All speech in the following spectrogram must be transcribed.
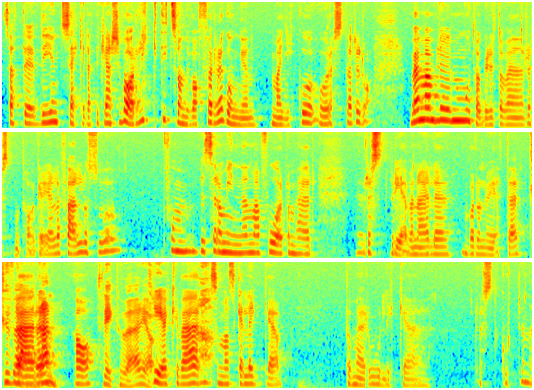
Så att det, det är ju inte säkert att det kanske var riktigt som det var förra gången man gick och, och röstade då. Men man blir mottagare av en röstmottagare i alla fall och så får, visar de in man får de här röstbreven eller vad de nu heter. Kuverten. Ja, Tre kuvert, ja. tre kuvert som man ska lägga de här olika röstkorten i.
